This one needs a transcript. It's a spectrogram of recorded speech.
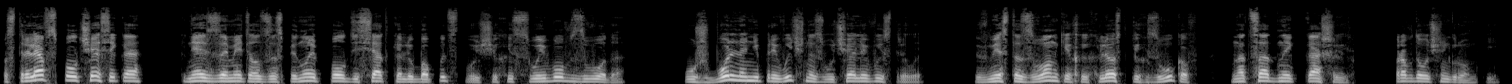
Постреляв с полчасика, князь заметил за спиной полдесятка любопытствующих из своего взвода. Уж больно непривычно звучали выстрелы. Вместо звонких и хлестких звуков надсадный кашель, правда очень громкий.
